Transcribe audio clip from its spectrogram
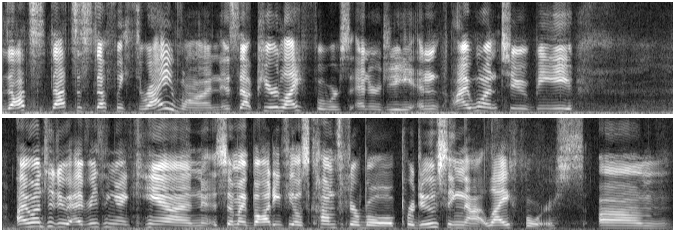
that's that's the stuff we thrive on is that pure life force energy and i want to be I want to do everything I can so my body feels comfortable producing that life force. Um,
